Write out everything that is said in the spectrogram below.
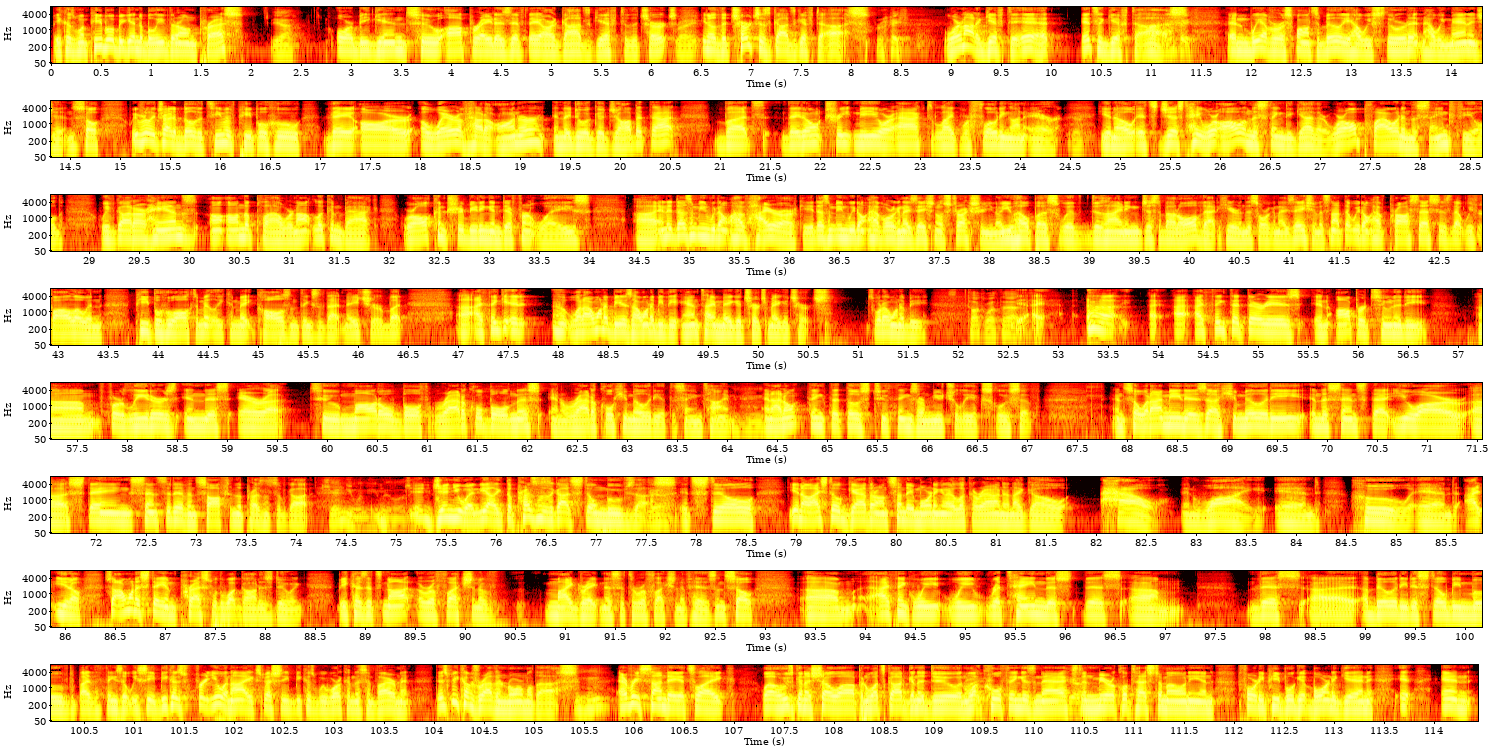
Because when people begin to believe their own press, yeah. or begin to operate as if they are God's gift to the church, right. you know, the church is God's gift to us. Right. We're not a gift to it, it's a gift to us. Right. and we have a responsibility how we steward it and how we manage it. And so we've really tried to build a team of people who they are aware of how to honor and they do a good job at that but they don't treat me or act like we're floating on air. Yeah. You know, it's just, hey, we're all in this thing together. We're all plowing in the same field. We've got our hands on the plow. We're not looking back. We're all contributing in different ways. Uh, and it doesn't mean we don't have hierarchy. It doesn't mean we don't have organizational structure. You know, you help us with designing just about all of that here in this organization. It's not that we don't have processes that we sure. follow and people who ultimately can make calls and things of that nature. But uh, I think it. What I want to be is I want to be the anti-mega church mega That's what I want to be. Talk about that. I, uh, I, I, think that there is an opportunity um, for leaders in this era to model both radical boldness and radical humility at the same time. Mm-hmm. And I don't think that those two things are mutually exclusive. And so, what I mean is uh, humility in the sense that you are uh, staying sensitive and soft in the presence of God. Genuine humility. G- genuine, yeah. Like the presence of God still moves us. Yeah. It's still, you know, I still gather on Sunday morning and I look around and I go, how? and why and who and I you know so I want to stay impressed with what God is doing because it's not a reflection of my greatness it's a reflection of his and so um, I think we we retain this this um, this uh, ability to still be moved by the things that we see. Because for you and I, especially because we work in this environment, this becomes rather normal to us. Mm-hmm. Every Sunday, it's like, well, who's going to show up and what's God going to do and right. what cool thing is next yeah. and miracle testimony and 40 people get born again. It, and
